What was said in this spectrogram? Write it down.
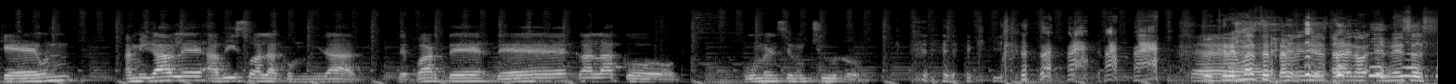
Que un amigable aviso a la comunidad de parte de Calaco. Fúmense un churro. El cremaster también ya está en, en esas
